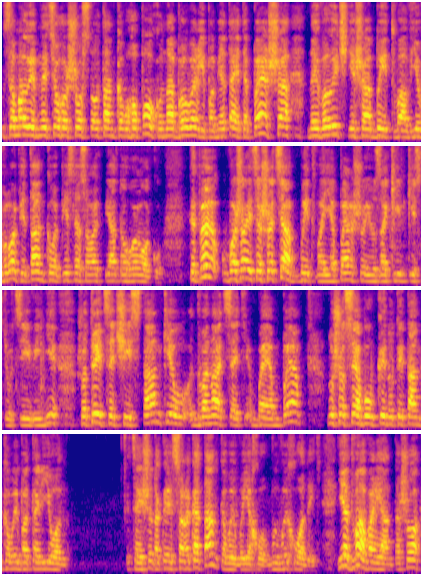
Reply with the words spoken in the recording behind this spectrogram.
замалив не цього шостого танкового полку на броварі. Пам'ятаєте, перша найвеличніша битва в Європі танкова після 45-го року. Тепер вважається, що ця битва є першою за кількістю в цій війні. Що 36 танків, 12 БМП. Ну що це був кинутий танковий батальйон. Це ще такий 40-танковий виходить. Є два варіанти: що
